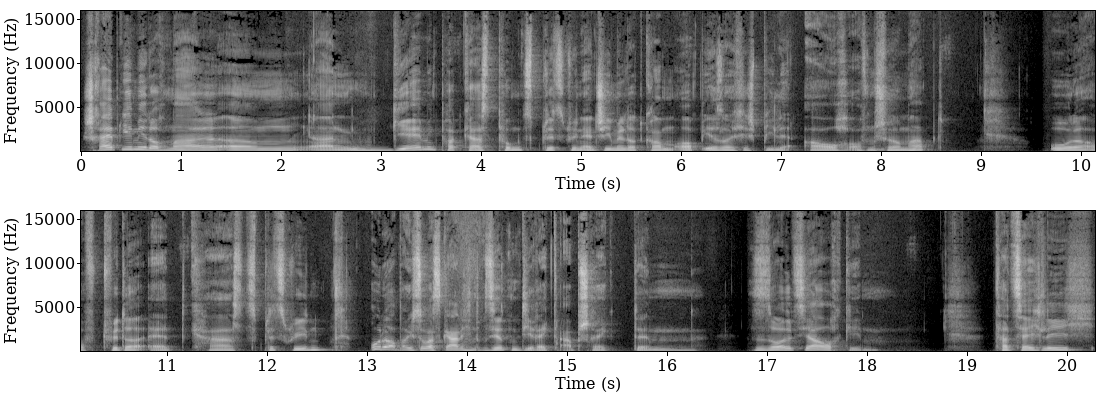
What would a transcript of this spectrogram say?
Schreibt ihr mir doch mal ähm, an gamingpodcast.splitscreen.gmail.com, ob ihr solche Spiele auch auf dem Schirm habt. Oder auf Twitter at castsplitscreen. Oder ob euch sowas gar nicht interessiert und direkt abschreckt. Denn soll's ja auch geben. Tatsächlich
